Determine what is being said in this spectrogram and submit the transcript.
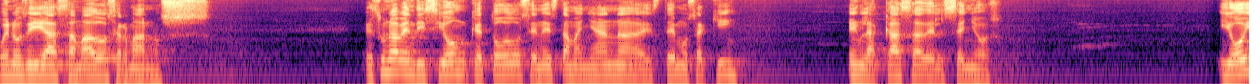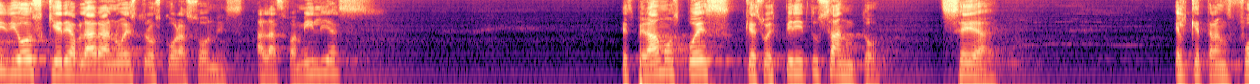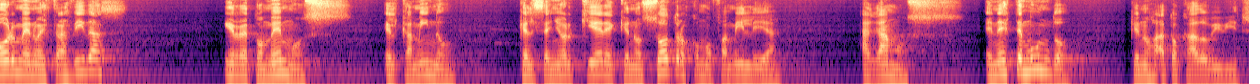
Buenos días, amados hermanos. Es una bendición que todos en esta mañana estemos aquí en la casa del Señor. Y hoy Dios quiere hablar a nuestros corazones, a las familias. Esperamos pues que su Espíritu Santo sea el que transforme nuestras vidas y retomemos el camino que el Señor quiere que nosotros como familia hagamos en este mundo que nos ha tocado vivir.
